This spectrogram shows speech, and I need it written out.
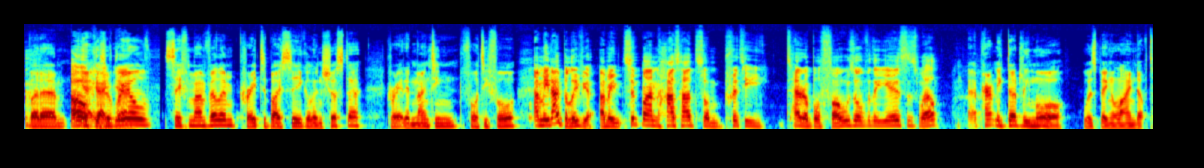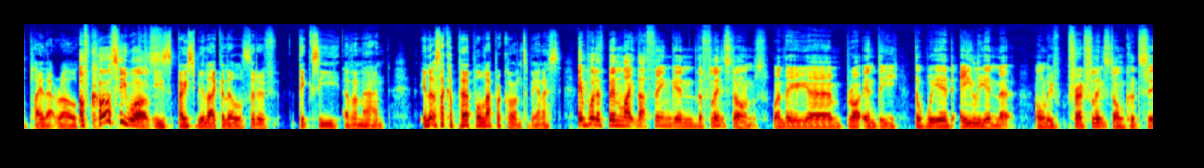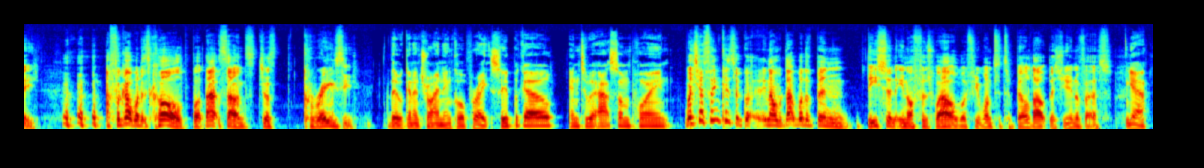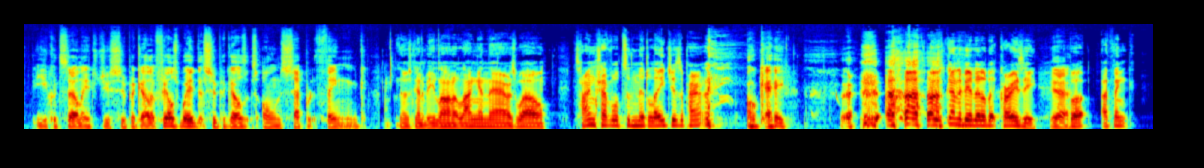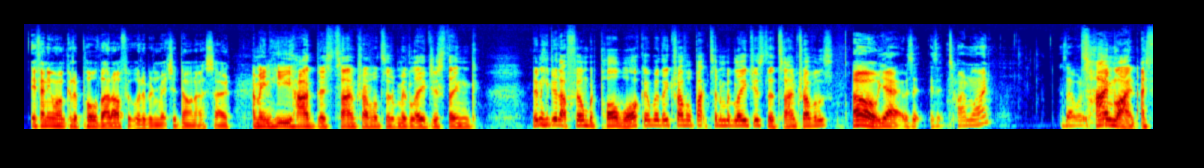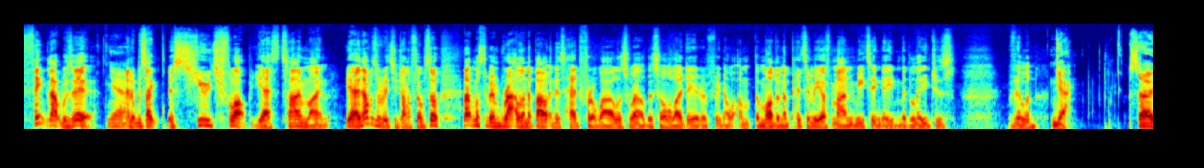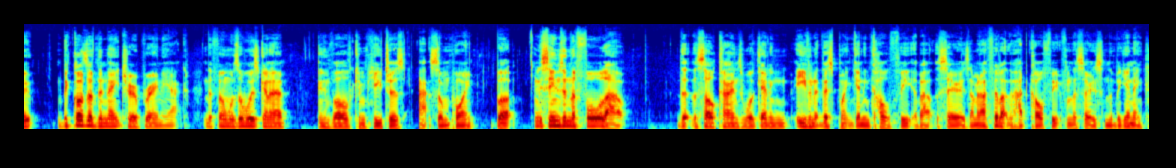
But um, Oh, yeah, he's a yeah. real Superman villain created by Siegel and Shuster, created in 1944. I mean, I believe you. I mean, Superman has had some pretty terrible foes over the years as well. Apparently, Dudley Moore was being lined up to play that role. Of course he was. He's supposed to be like a little sort of pixie of a man. It looks like a purple leprechaun, to be honest. It would have been like that thing in the Flintstones when they um, brought in the the weird alien that only Fred Flintstone could see. I forgot what it's called, but that sounds just crazy. They were going to try and incorporate Supergirl into it at some point. Which I think is a good, you know, that would have been decent enough as well if you wanted to build out this universe. Yeah. You could certainly introduce Supergirl. It feels weird that Supergirl's its own separate thing. There's going to be Lana Lang in there as well. Time travel to the Middle Ages, apparently. Okay. it was going to be a little bit crazy. Yeah. But I think if anyone could have pulled that off, it would have been Richard Donner. So I mean, he had this time travel to the Middle Ages thing. Didn't he do that film with Paul Walker where they travel back to the Middle Ages, the time travelers? Oh yeah, was it? Is it Timeline? Is that what it's called? Timeline. I think that was it. Yeah. And it was like this huge flop. Yes, Timeline. Yeah, and that was a Richard Donner film. So that must have been rattling about in his head for a while as well. This whole idea of, you know, um, the modern epitome of man meeting a Middle Ages villain. Yeah. So, because of the nature of Brainiac, the film was always going to involve computers at some point. But it seems in the fallout that the Salkinds were getting, even at this point, getting cold feet about the series. I mean, I feel like they've had cold feet from the series from the beginning.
